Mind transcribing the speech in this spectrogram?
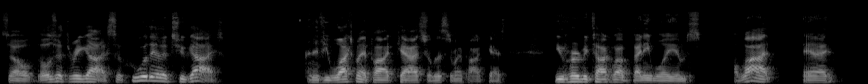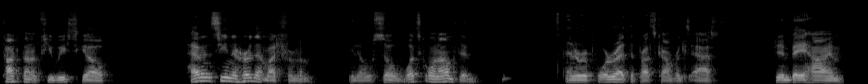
So those are three guys. So who are the other two guys? And if you watch my podcast or listen to my podcast, you've heard me talk about Benny Williams a lot. And I talked about him a few weeks ago. Haven't seen or heard that much from him, you know. So what's going on with him? And a reporter at the press conference asked Jim Boeheim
